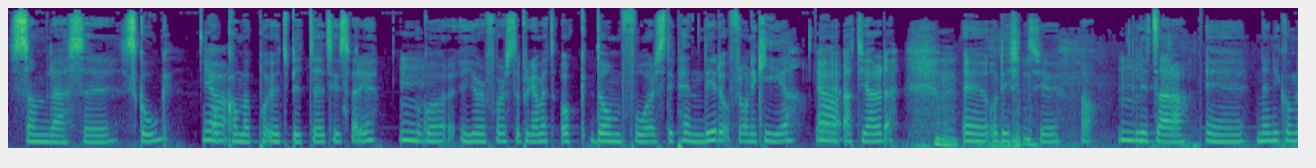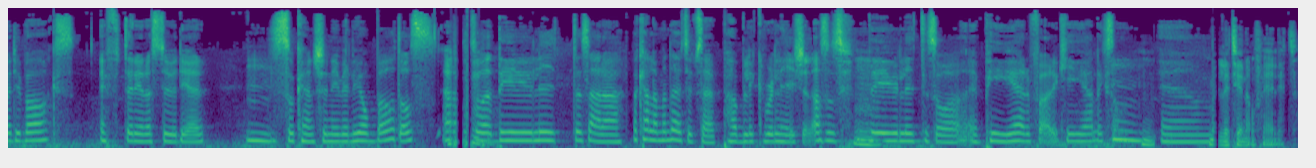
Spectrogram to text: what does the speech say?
som läser skog Ja. och kommer på utbyte till Sverige mm. och går Euroforester-programmet och de får stipendier då från Ikea Ja. eh, att göra det. Mm. Eh, och det känns ju ja, Mm. lite så här, eh, när ni kommer tillbaks efter era studier Mm. så kanske ni vill jobba åt oss. Ja. Så det är ju lite så här, vad kallar man det? Typ så här public relation. Alltså Mm. det är ju lite så eh, PR för Ikea liksom. Mm. Ehm, Väldigt genomskinligt.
